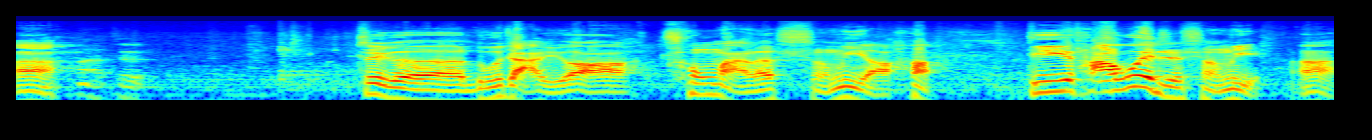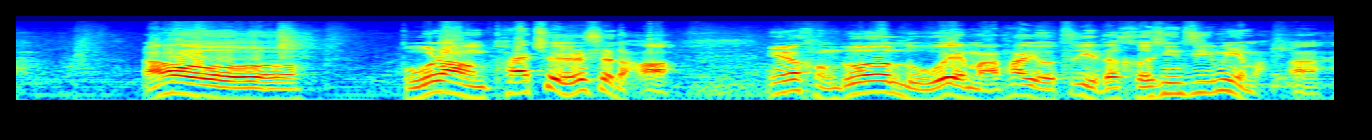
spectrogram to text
啊。这个卤甲鱼啊，充满了神秘啊。第一，它位置神秘啊，然后不让拍，确实是的啊。因为很多卤味嘛，它有自己的核心机密嘛啊。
